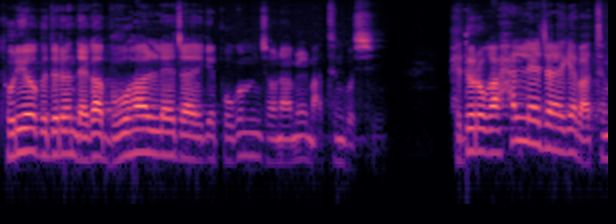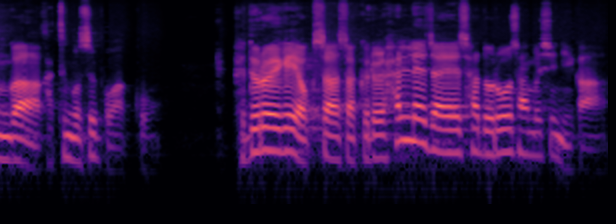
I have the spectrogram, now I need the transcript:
도리어 그들은 내가 무할례자에게 복음 전함을 맡은 것이 베드로가 할례자에게 맡은과 같은 것을 보았고 베드로에게 역사하사 그를 할례자의 사도로 삼으시니가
